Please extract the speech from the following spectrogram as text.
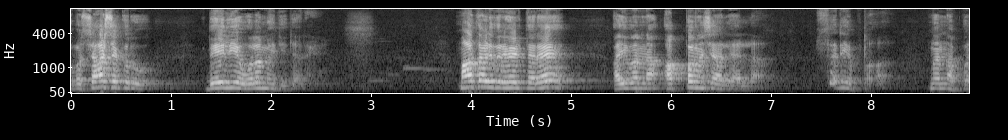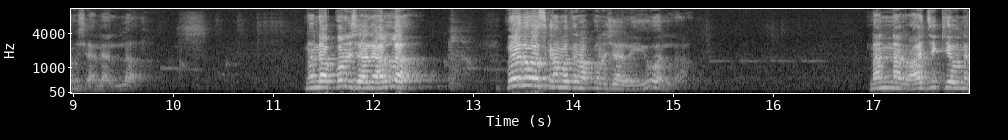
ಒಬ್ಬ ಶಾಸಕರು ಬೇಲಿಯ ಒಲಮೆದಿದ್ದಾರೆ ಮಾತಾಡಿದರೆ ಹೇಳ್ತಾರೆ ಐವನ್ನ ಅಪ್ಪನ ಶಾಲೆ ಅಲ್ಲ. ಸರಿಯಪ್ಪ, ನನ್ನ ಅಪ್ಪನ ಶಾಲೆ ಅಲ್ಲ. ನನ್ನ ಅಪ್ಪನ ಶಾಲೆ ಅಲ್ಲ. ವೇದವಾಸ್ ಕಾಮತನ ಅಪ್ಪನ ಶಾಲೆಯೂ ಅಲ್ಲ. ನನ್ನ ರಾಜಕೀಯವನ್ನು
